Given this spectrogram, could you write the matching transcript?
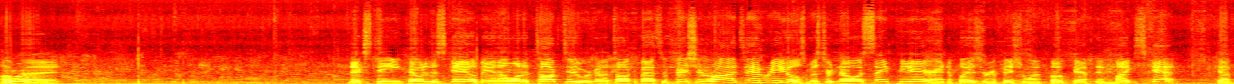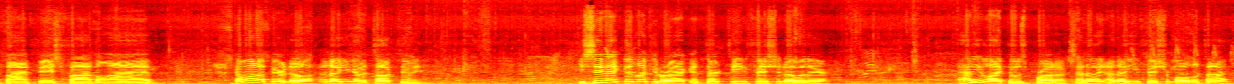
All right. Next team coming to the scale, man, I want to talk to. We're going to talk about some fishing rods and reels. Mr. Noah St. Pierre had the pleasure of fishing with boat captain Mike Scott. Got five fish, five alive. Come on up here, Noah. I know you're going to talk to me. You see that good-looking rack at 13 fishing over there? How do you like those products? I know, I know you fish them all the time.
